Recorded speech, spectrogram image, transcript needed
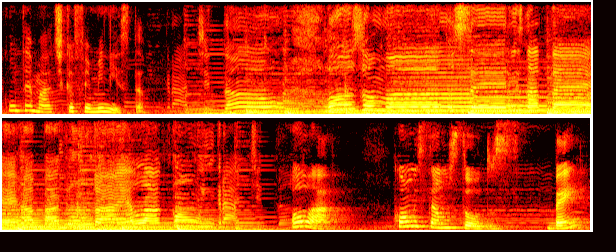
com temática feminista. Gratidão, os humanos seres na terra, pagando a ela com ingratidão. Olá, como estamos todos? Bem?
